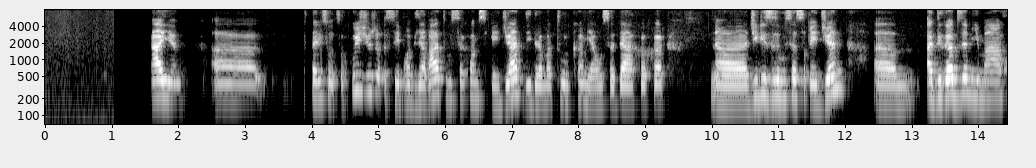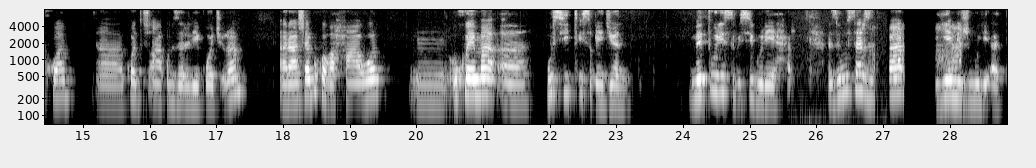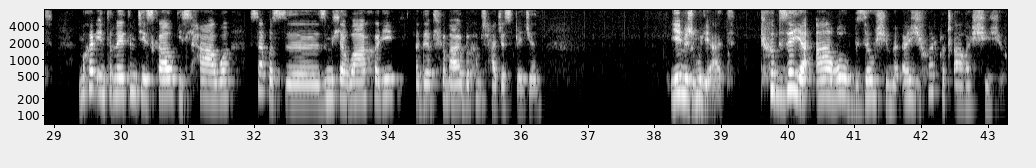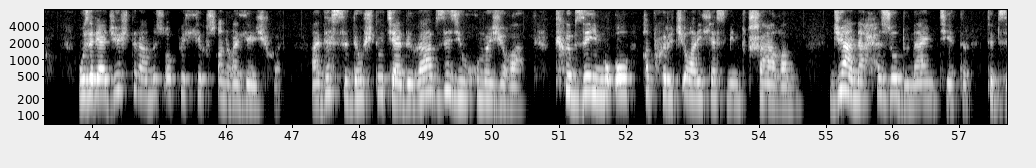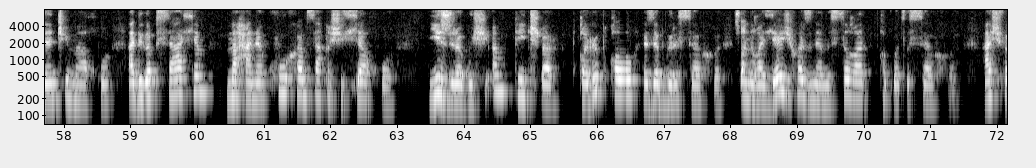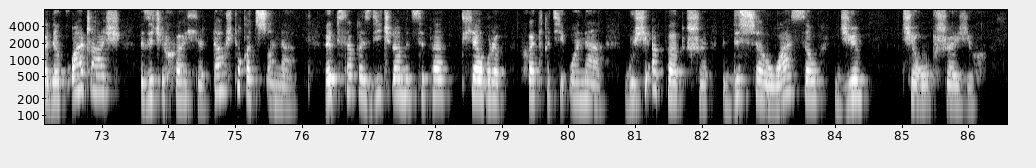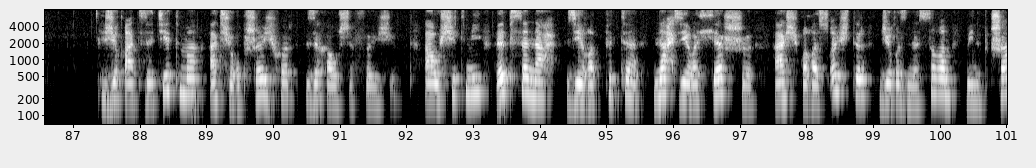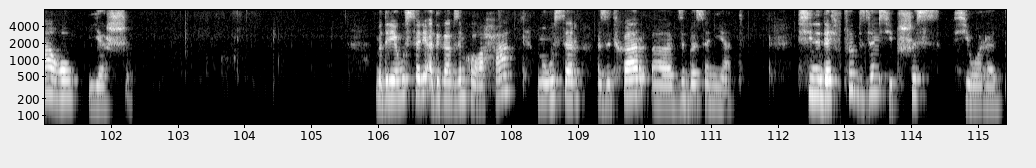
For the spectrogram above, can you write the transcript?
أيام ساليسو تخوجر سي في المجالات خم سقيجات دي دراماتوركم يا وسا جريز وسا адыгэбзэм и махуэ куэд щӏакъым зэрырекӏуэкӏрэ. Аращ абы хуэгъэхьауэ ухуеймэ уситӏи сыкъеджэн. Мытӏури сигу ирехьыр. Зы усэр зытхар ем и жмулиӏэт. Мыхэр интернетым тесхауэ къислъхьауэ, сэ къыс зымылъэгъуахэри къыдэплъхэм абыхэм щхьэкӏэ сыкъеджэн. Ем и жмулиӏэт. Тхыбзэ яӏагъэу бзэу щымыӏэжьхэр къычӏагъэщыжьых. Узэряджэщтыр амыщӏэу пылъых шӏэныгъэлэжьхэр. Адэ сыдэу щыту зиухъумэжьыгъа. Тхыбзэ имыӏэу къыпхырыкӏыгъ ар илъэс мин пчъагъэм. Джы анахьыжъэу дунаим тетыр тыбзэнкӏи мэхъу. Адыгэ псалъэм мэхьэнэ кухэм сакъыщылъэхъу. Ижърэ гущыӏэм. къикӏрэр пкъырыпкъэу зэбгырысэхы. Щӏэныгъэлэжхэр зынэмысыгъэр къыкӏуэцӏысэхы. Ащ фэдэ кӏуачӏащ зыкӏыхэлъыр. Таущтэу къэтщӏэна? Ыпсэ къыздикӏрэ мыцыпэ тлъэгъурэп хэт къытиӏуэна? Гушыӏэ пэпчъы, дыщэ, уасэу джы тщегъупшэжьых. Жьы къат зэтетмэ, а тщыгъупшэжьхэр зэхаущэфэжьы. Ау щытми ыпсэ нахь зегъэпытэ, нахь зегъэлъэшы, ащ къэгъэшӏэщтыр джы къызнэсыгъэм минпчъагъоу ешы. Мыдрей усэри адыгабзэм хогъэхьа, мы усэр зытхар Дзыбэ Саният. Синыдэлъфыбзэ сипшыс сиорэд.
